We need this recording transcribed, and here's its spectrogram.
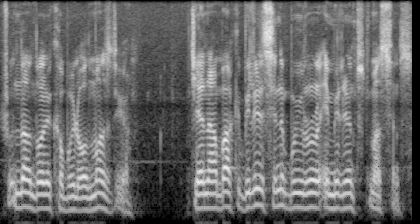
Şundan dolayı kabul olmaz diyor. Cenab-ı Hak bilirsiniz, buyruğunun emirlerini tutmazsınız.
